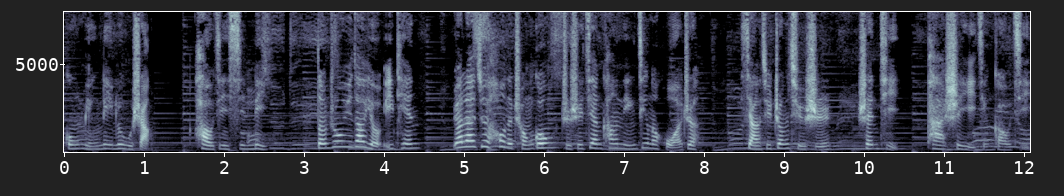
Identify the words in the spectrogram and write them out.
功名利禄上，耗尽心力，等终于到有一天，原来最后的成功只是健康宁静的活着，想去争取时，身体怕是已经告急。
